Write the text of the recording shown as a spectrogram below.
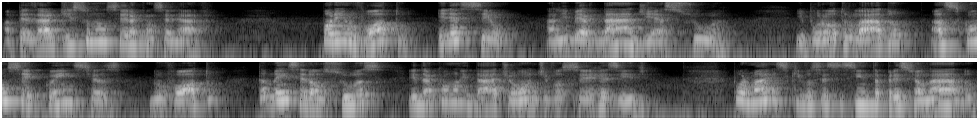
apesar disso não ser aconselhável. Porém, o voto, ele é seu, a liberdade é sua. E por outro lado, as consequências do voto também serão suas e da comunidade onde você reside. Por mais que você se sinta pressionado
